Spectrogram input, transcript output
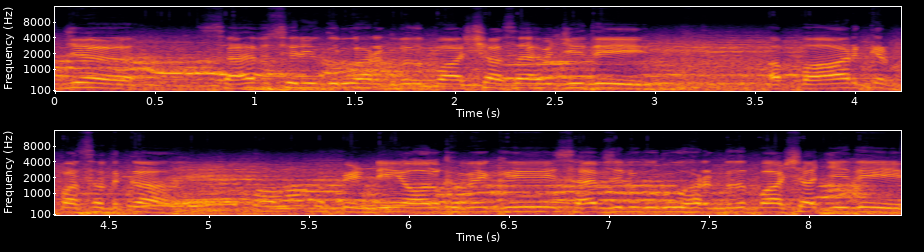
ਅੱਜ ਸਾਹਿਬ ਸ੍ਰੀ ਗੁਰੂ ਹਰਗੋਬਿੰਦ ਪਾਤਸ਼ਾਹ ਸਾਹਿਬ ਜੀ ਦੀ ਅਪਾਰ ਕਿਰਪਾ ਸਦਕਾ ਪਿੰਡੀ ਔਲਖ ਵਿਖੇ ਸਾਹਿਬ ਸ੍ਰੀ ਗੁਰੂ ਹਰਗੋਬਿੰਦ ਪਾਤਸ਼ਾਹ ਜੀ ਦੇ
